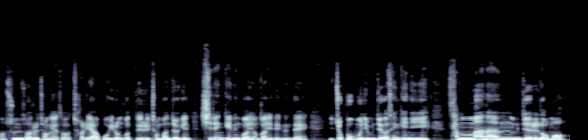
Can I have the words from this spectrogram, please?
어, 순서를 정해서 처리하고 이런 것들을 전반적인 실행 기능과 연관이 돼 있는데 이쪽 부분이 문제가 생기니 산만한 문제를 넘어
